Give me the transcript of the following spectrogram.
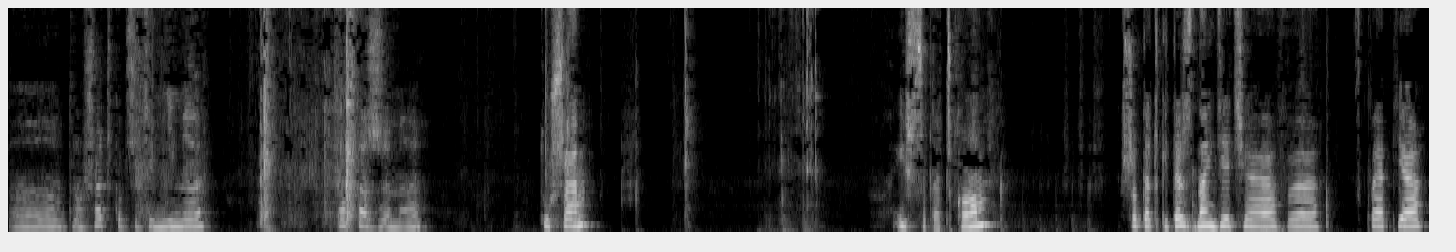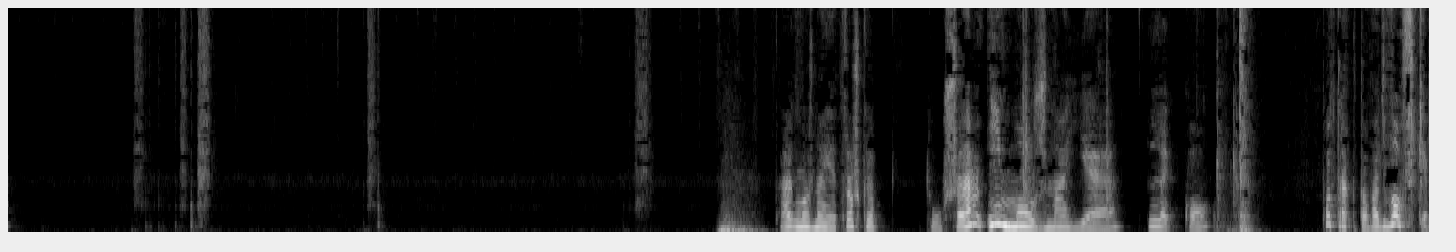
yy, troszeczkę przyciemnimy, postarzymy tuszem i szczoteczką. Szczoteczki też znajdziecie w sklepie. Tak, można je troszkę tuszem i można je lekko potraktować woskiem.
